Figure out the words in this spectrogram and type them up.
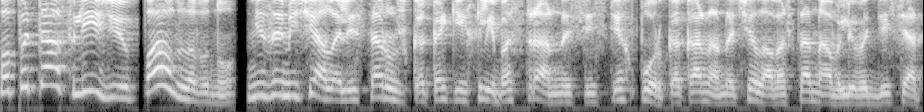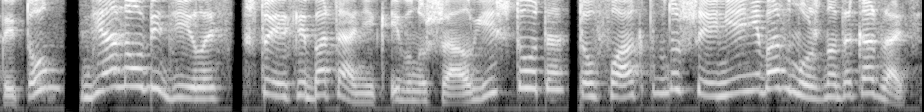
Попытав Лидию Павловну, не замечала ли старушка каких-либо странностей с тех пор, как она начала восстанавливать десятый том, Диана убедилась, что если ботаник и внушал ей что-то, то факт внушения невозможно доказать.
